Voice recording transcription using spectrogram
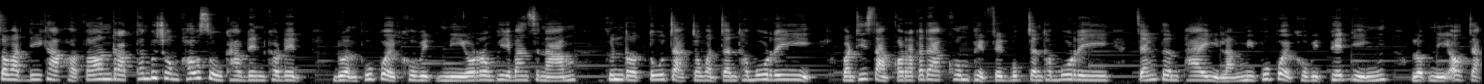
สวัสดีค่ะ ขอต้อนรับท่านผู้ชมเข้าสู่ข่าวเด่นข่าวเด็ดด่วนผู้ป่วยโควิดหนีโรงพยาบาลสนาม ขึ้นรถตู้จากจังหวัดจันทบุรี วันที่ 3 กรกฎาคมเพจ Facebook จันทบุรี แจ้งเตือนภัยหลังมีผู้ป่วยโควิดเพศหญิง หลบหนีออกจาก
